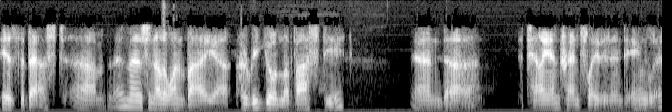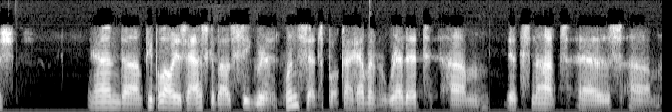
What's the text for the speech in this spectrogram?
is the best. Um, and there's another one by uh, Arrigo Levasti, and uh, Italian translated into English. And uh, people always ask about Sigrid Undset's book. I haven't read it. Um, it's not as um,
